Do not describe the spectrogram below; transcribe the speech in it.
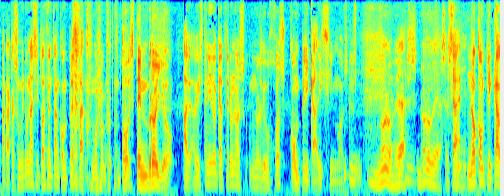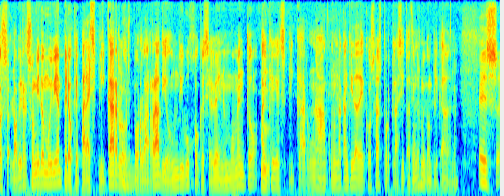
para resumir una situación tan compleja como lo que- todo este embrollo, hab- habéis tenido que hacer unos, unos dibujos complicadísimos. No lo veas, no lo veas O así. Sea, no complicados, lo habéis resumido muy bien, pero que para explicarlos por la radio, un dibujo que se ve en un momento, hay que explicar una, una cantidad de cosas porque la situación es muy complicada, ¿no? Es, eh,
